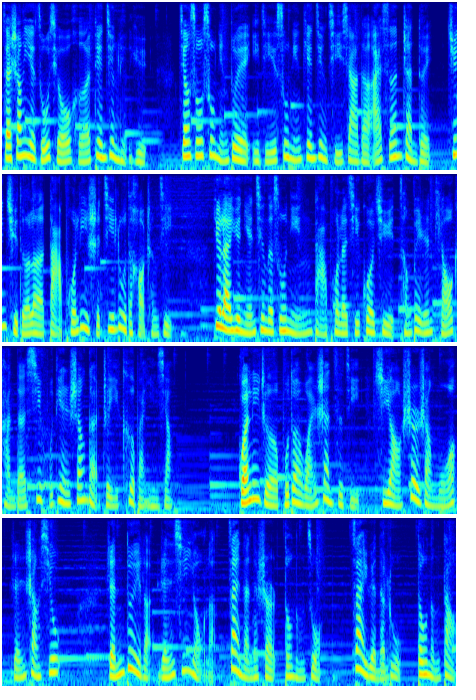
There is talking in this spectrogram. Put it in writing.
在商业足球和电竞领域，江苏苏宁队以及苏宁电竞旗下的 SN 战队均取得了打破历史记录的好成绩。越来越年轻的苏宁打破了其过去曾被人调侃的西服电商的这一刻板印象。管理者不断完善自己，需要事儿上磨，人上修。人对了，人心有了，再难的事儿都能做，再远的路都能到。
